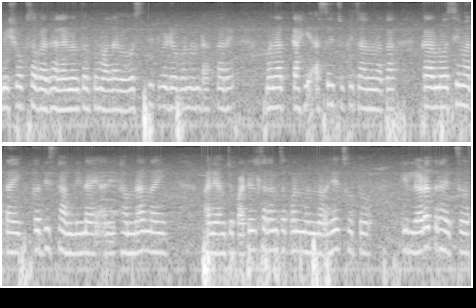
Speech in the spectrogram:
मी शोकसभा झाल्यानंतर तुम्हाला व्यवस्थित व्हिडिओ बनवून टाकणार आहे. मनात काही असे चुकी आणू नका. कारण वसीमाताई कधीच थांबली नाही आणि थांबणार नाही. आणि आमच्या पाटील सरांचं पण म्हणणं हेच होतं की लढत राहायचं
